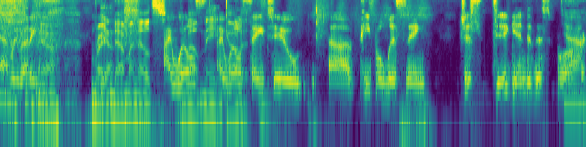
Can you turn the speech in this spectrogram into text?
everybody. Yeah, writing Yeah. down my notes I will. about me. I Got will it. say too, uh, people listening, just dig into this book. Yeah.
